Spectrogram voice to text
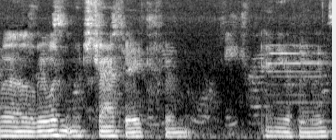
well, there wasn't much traffic from any of my links.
